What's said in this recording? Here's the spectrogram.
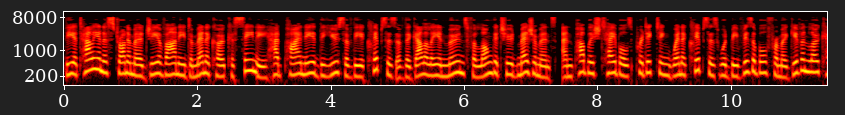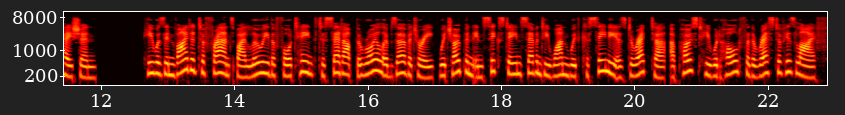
The Italian astronomer Giovanni Domenico Cassini had pioneered the use of the eclipses of the Galilean moons for longitude measurements, and published tables predicting when eclipses would be visible from a given location. He was invited to France by Louis XIV to set up the Royal Observatory, which opened in 1671 with Cassini as director, a post he would hold for the rest of his life.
